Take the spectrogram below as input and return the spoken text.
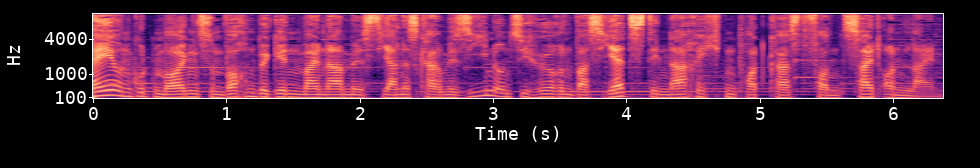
Hey und guten Morgen zum Wochenbeginn. Mein Name ist Janis Karmesin und Sie hören Was jetzt, den Nachrichtenpodcast von Zeit Online.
